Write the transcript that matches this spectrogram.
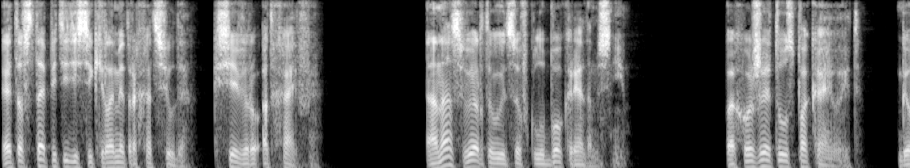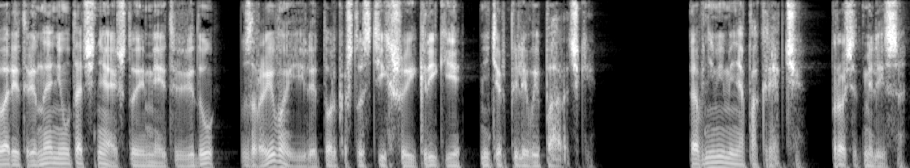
Это в 150 километрах отсюда, к северу от Хайфы. Она свертывается в клубок рядом с ним. «Похоже, это успокаивает», — говорит Рене, не уточняя, что имеет в виду, взрыва или только что стихшие крики нетерпеливой парочки. «Обними меня покрепче», — просит Мелиса.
